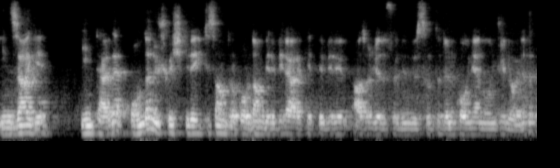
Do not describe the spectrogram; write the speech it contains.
Inzaghi Inter'de ondan 3-5-2'de iki santrofordan biri, biri hareketli, biri az önce de söylediğim gibi sırtı dönük oynayan oyuncuyla oynadı.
